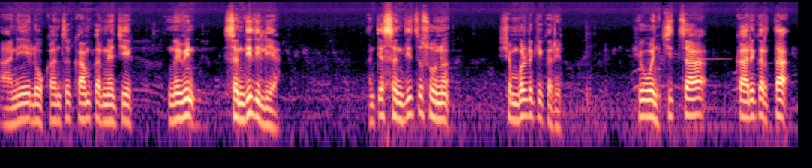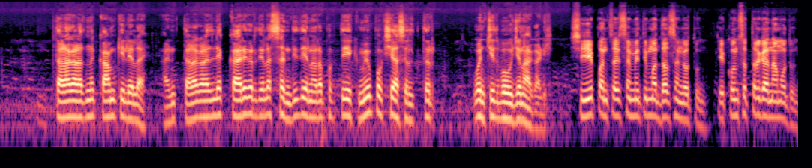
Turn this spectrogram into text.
आणि लोकांचं काम करण्याची एक नवीन संधी दिली आहे. आणि त्या संधीचं सोनं शंभर टक्के करेन. हे वंचितचा कार्यकर्ता तळागाळातनं काम केलेलं आहे आणि तळागाळातल्या कार्यकर्त्याला संधी देणारा फक्त एकमेव पक्ष असेल तर वंचित बहुजन आघाडी. शिये पंचायत समिती मतदारसंघातून एकोणसत्तर गणामधून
